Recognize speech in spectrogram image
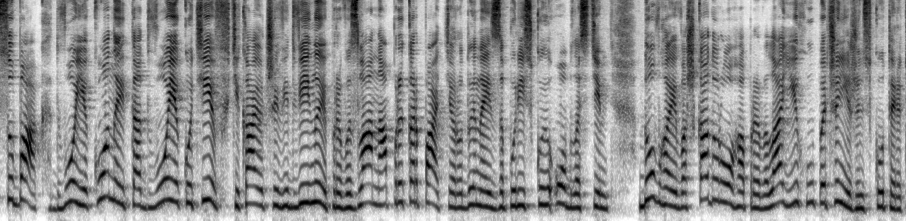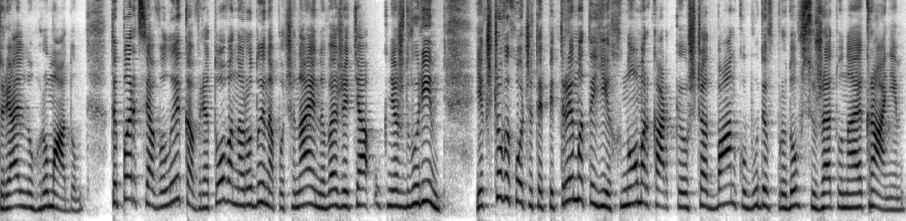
собак, двоє коней та двоє котів, втікаючи від війни, привезла на Прикарпаття родина із Запорізької області. Довга і важка дорога привела їх у Печеніжинську територіальну громаду. Тепер ця велика врятована родина починає нове життя у княждворі. Якщо ви хочете підтримати їх, номер картки Ощадбанку буде впродовж сюжету на екрані.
